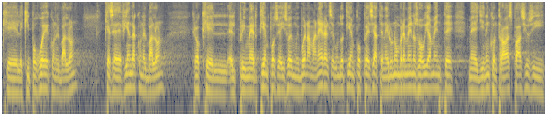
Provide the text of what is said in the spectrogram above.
que el equipo juegue con el balón, que se defienda con el balón. Creo que el, primer tiempo se hizo de muy buena manera, el segundo tiempo, pese a tener un hombre menos, obviamente Medellín encontraba espacios y,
